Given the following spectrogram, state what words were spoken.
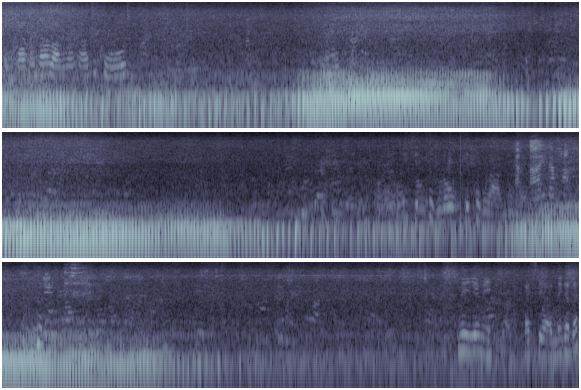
น้องๆก็น่ารักนะคะทุกคนโอ้ยคิดถึงลูกคิดถึงหลานจังเลย ได้นะคะ นี่ยังมีไปเสียวนี่ก็ได้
